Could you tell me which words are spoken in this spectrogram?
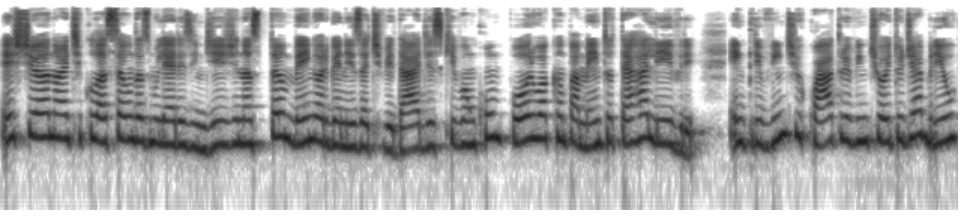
Este ano, a Articulação das Mulheres Indígenas também organiza atividades que vão compor o acampamento Terra Livre, entre 24 e 28 de abril,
